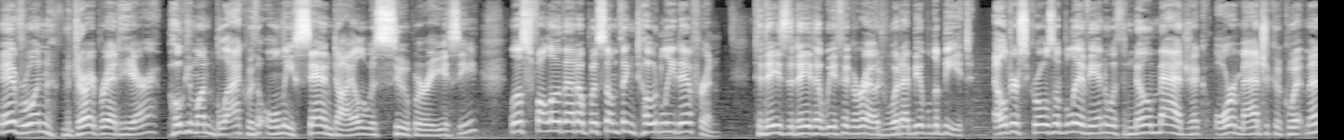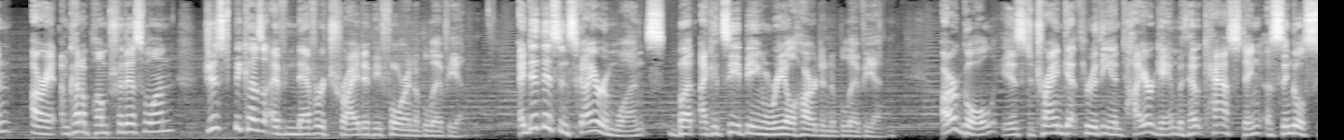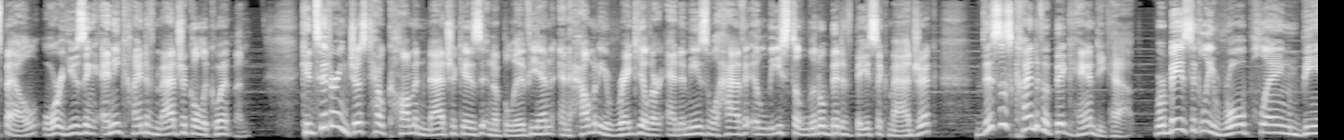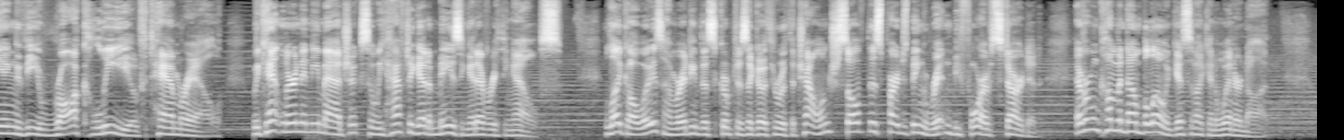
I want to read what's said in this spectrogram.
Hey everyone, Bread here. Pokemon Black with only Sandile was super easy. Let's follow that up with something totally different. Today's the day that we figure out would I be able to beat Elder Scrolls Oblivion with no magic or magic equipment? Alright, I'm kinda pumped for this one, just because I've never tried it before in Oblivion. I did this in Skyrim once, but I could see it being real hard in Oblivion. Our goal is to try and get through the entire game without casting a single spell or using any kind of magical equipment. Considering just how common magic is in Oblivion and how many regular enemies will have at least a little bit of basic magic, this is kind of a big handicap. We're basically role-playing being the Rock Lee of Tamriel. We can't learn any magic, so we have to get amazing at everything else. Like always, I'm writing the script as I go through with the challenge, so if this part is being written before I've started. Everyone comment down below and guess if I can win or not.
